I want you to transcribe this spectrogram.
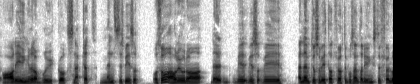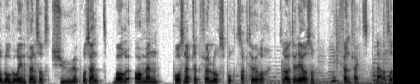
av de yngre da, bruker Snapchat mens de spiser. Og så har du jo da det, vi, vi, vi, Jeg nevnte jo så vidt at 40% av de yngste følger bloggere og influencers. 20 bare av menn på Snapchat følger sportsaktører. Så da vet vi det også. Litt fun facts der, altså.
